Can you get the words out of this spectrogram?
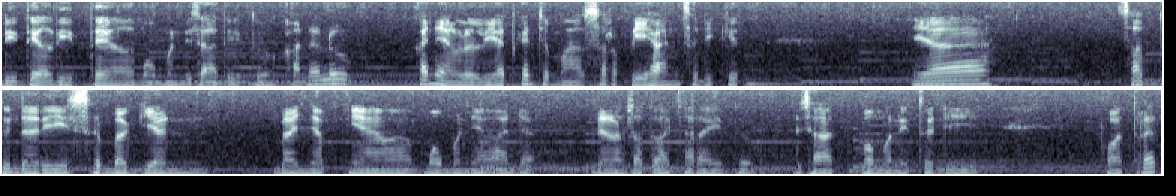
detail-detail momen di saat itu. Karena lo kan yang lo lihat kan cuma serpihan sedikit. Ya satu dari sebagian banyaknya momen yang ada dalam satu acara itu di saat momen itu di potret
